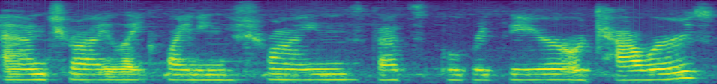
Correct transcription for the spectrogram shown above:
and try like finding shrines that's over there or towers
